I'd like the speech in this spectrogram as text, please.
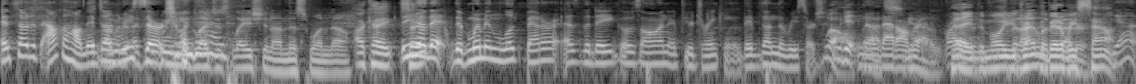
And so does alcohol. They've done I mean, I think research we need legislation on this one now. Okay, You know that the women look better as the day goes on if you're drinking. They've done the research. Well, Who didn't know that already? yeah. Right? hey, the more you Even I drink, the look better we sound. Yeah,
